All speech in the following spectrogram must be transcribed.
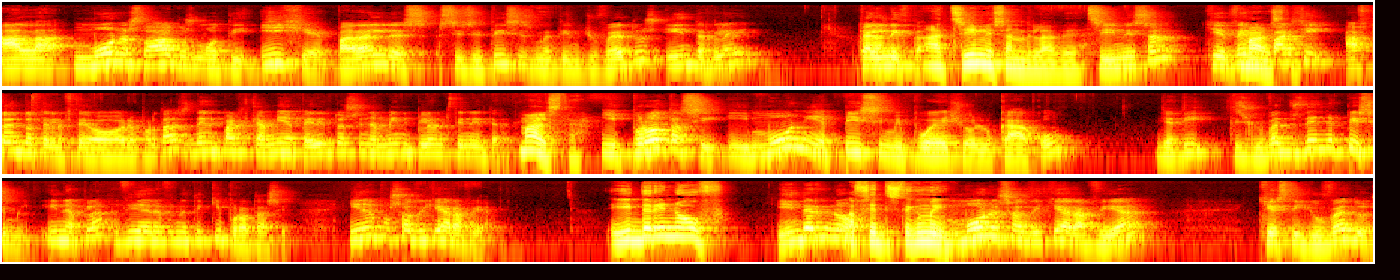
Αλλά μόνο στο άκουσμα ότι είχε παράλληλες συζητήσεις με την Juventus, η Ίντερ λέει Καληνύχτα. Α, τσίνησαν δηλαδή. Τσίνησαν και δεν Μάλιστα. υπάρχει. Αυτό είναι το τελευταίο ρεπορτάζ. Δεν υπάρχει καμία περίπτωση να μείνει πλέον στην Ίντερ. Μάλιστα. Η πρόταση, η μόνη επίσημη που έχει ο Λουκάκου, γιατί της Juventus δεν είναι επίσημη, είναι απλά διερευνητική πρόταση. Είναι από Σαουδική Αραβία. Η Ίντερ είναι off. Η Ίντερ είναι Αυτή τη στιγμή. μόνο η Σαουδική Αραβία και στη Juventus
